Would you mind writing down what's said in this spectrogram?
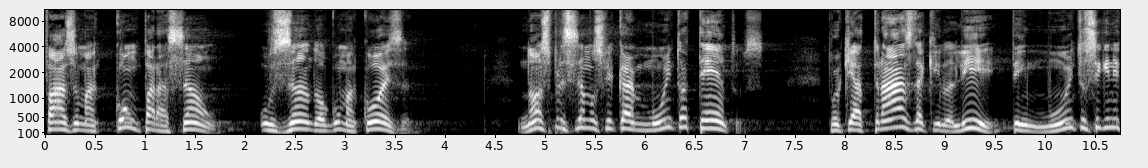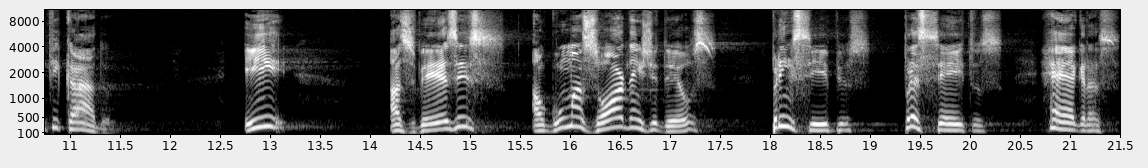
faz uma comparação usando alguma coisa, nós precisamos ficar muito atentos, porque atrás daquilo ali tem muito significado. E, às vezes, algumas ordens de Deus, princípios, preceitos, regras,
